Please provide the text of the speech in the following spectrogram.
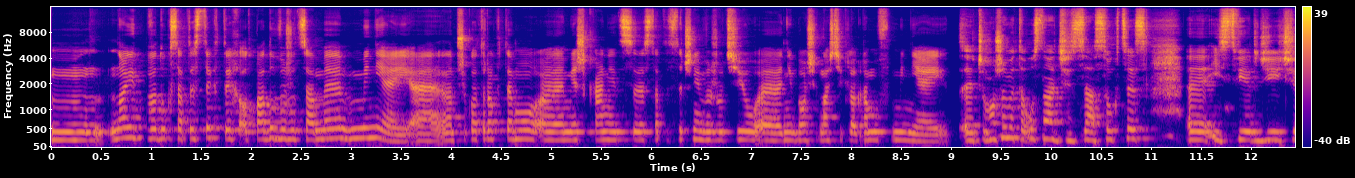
Mm, no i według statystyk tych odpadów wyrzucamy mniej. E, na przykład rok temu e, mieszkaniec statystycznie wyrzucił niby 18 kg mniej. Czy możemy to uznać za sukces i stwierdzić,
